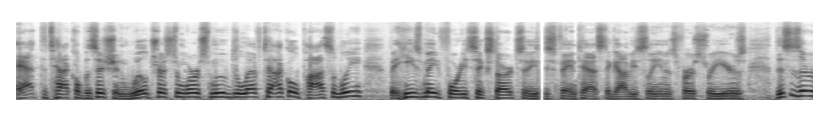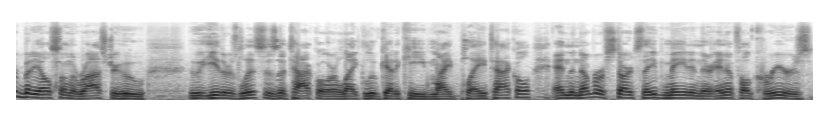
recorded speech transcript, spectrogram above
at the tackle position. Will Tristan Wirfs move to left tackle? Possibly, but he's made 46 starts. and He's fantastic, obviously, in his first three years. This is everybody else on the roster who, who either is listed as a tackle or like Luke Goedeke might play tackle. And the number of starts they've made in their NFL careers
